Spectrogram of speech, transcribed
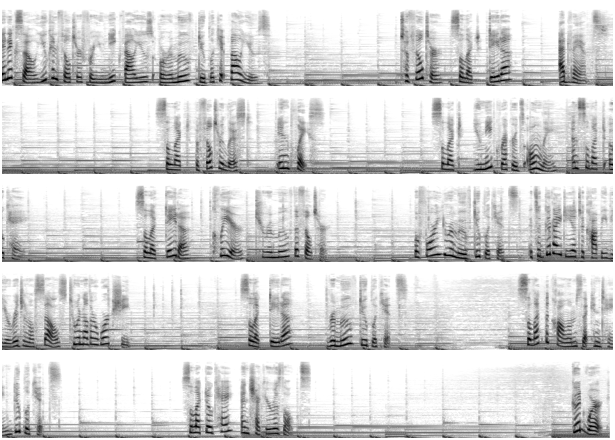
In Excel, you can filter for unique values or remove duplicate values. To filter, select Data, Advanced. Select the filter list In Place. Select Unique Records Only and select OK. Select Data, Clear to remove the filter. Before you remove duplicates, it's a good idea to copy the original cells to another worksheet. Select Data, Remove Duplicates. Select the columns that contain duplicates. Select OK and check your results. Good work!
